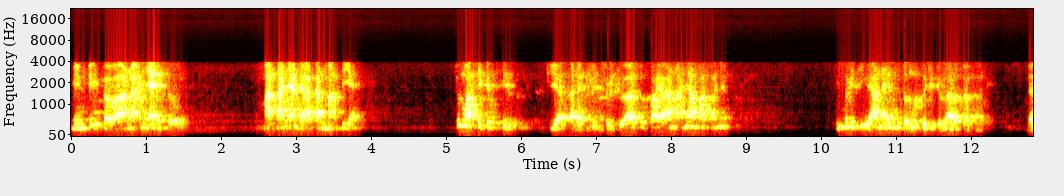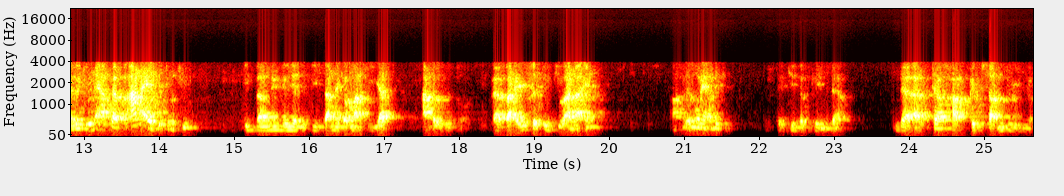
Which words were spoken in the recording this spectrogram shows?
Mimpi bahwa anaknya itu matanya tidak akan mati ya. Itu masih kecil. Dia tahajud berdoa supaya anaknya matanya dimiliki anak itu untuk didengar bapak. Dan lucunya apa? Anak itu setuju. Dibanding dia sebisa nekor maksiat atau itu. Bapak itu setuju anaknya. Akhirnya mulai habis. Jadi berbeda. Tidak ada habib sandunya.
